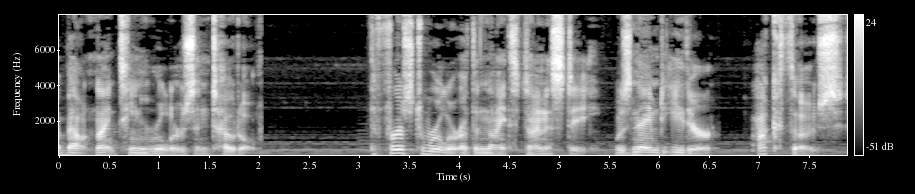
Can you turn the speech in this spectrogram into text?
about 19 rulers in total. The first ruler of the 9th dynasty was named either Akhthos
